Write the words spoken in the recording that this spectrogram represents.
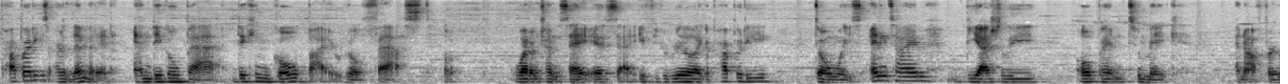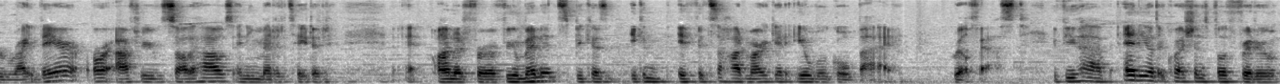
properties are limited and they go bad, they can go by real fast. What I'm trying to say is that if you really like a property, don't waste any time. Be actually open to make an offer right there or after you saw the house and you meditated on it for a few minutes because it can if it's a hot market it will go by real fast. If you have any other questions feel free to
